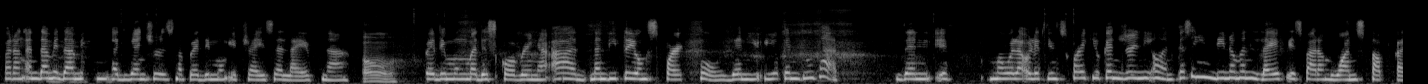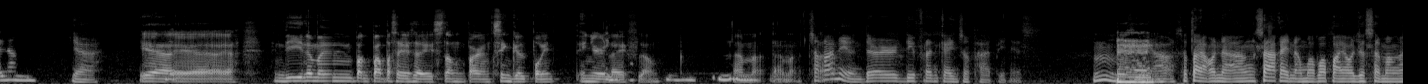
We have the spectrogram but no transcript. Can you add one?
Parang ang dami-dami adventures na pwede mong i-try sa life na oh. pwede mong ma-discover na, ah, nandito yung spark ko. Then you, you can do that. Then if mawala ulit yung spark, you can journey on. Kasi hindi naman life is parang one stop ka lang. Yeah. Yeah, yeah, yeah. Hindi naman pagpapasaya sa isang parang single point in your life lang. Mm-hmm. Tama, tama. Tsaka ano yun, there are different kinds of happiness. Mm. So tala ko na, ang sa akin, ang mapapayo ko dyan sa mga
